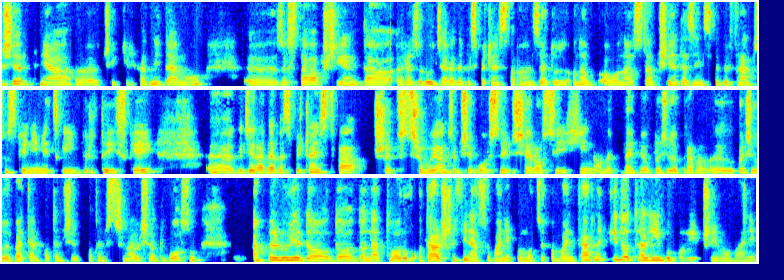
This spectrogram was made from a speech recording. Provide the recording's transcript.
sierpnia, czyli kilka dni temu, została przyjęta rezolucja Rady Bezpieczeństwa ONZ-u. Ona, ona została przyjęta z inicjatywy francuskiej, niemieckiej i brytyjskiej, gdzie Rada Bezpieczeństwa przy wstrzymującym się głosie Rosji i Chin, one najpierw groziły, prawem, groziły wetem, potem, się, potem wstrzymały się od głosu, apeluje do, do donatorów o dalsze finansowanie pomocy humanitarnej i do talibów o jej przyjmowanie.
